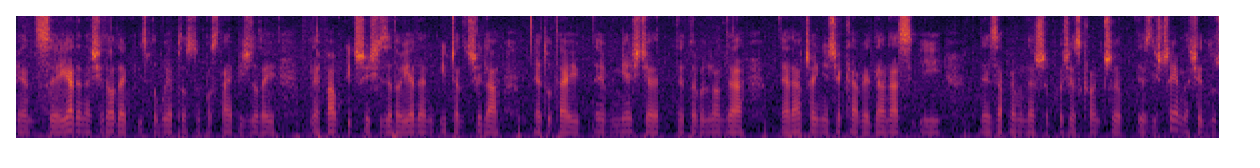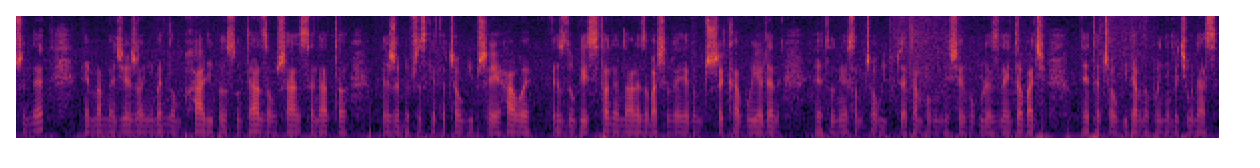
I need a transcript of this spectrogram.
więc jadę na środek i spróbuję po prostu posnajpić do tej Fałki 3001 i Churchilla. Tutaj w mieście to wygląda raczej nieciekawie dla nas i zapewne szybko się skończy zniszczeniem naszej drużyny. Y, Mam nadzieję, że oni będą pchali, po prostu dadzą szansę na to, żeby wszystkie te czołgi przejechały z drugiej strony, no ale zobaczcie, tutaj jedą 3 KW1, y, to nie są czołgi, które tam powinny się w ogóle znajdować. Y, Te czołgi dawno powinny być u nas,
